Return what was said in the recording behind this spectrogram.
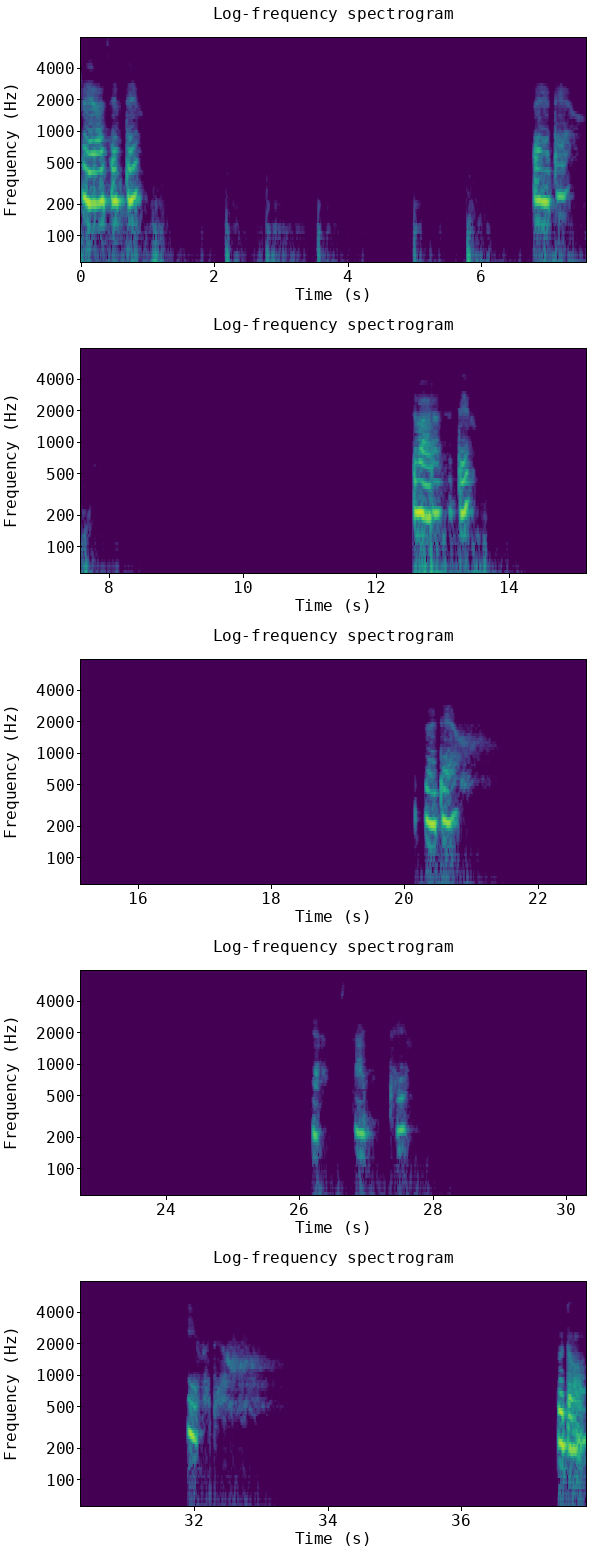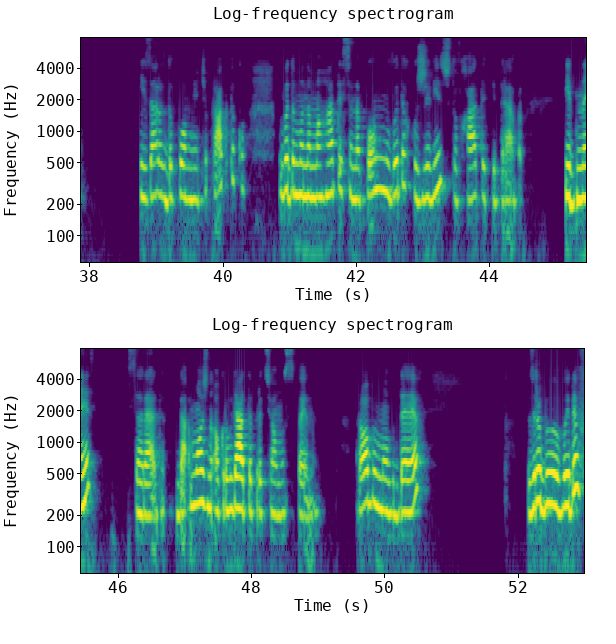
Три рази вдих. Видих. Два рази вдих. Видих. Ще раз останній вдих. І видих. Чудово. І зараз, доповнюючи практику, будемо намагатися на повному видиху живіт штовхати під ребра. Під низ, всередину. Да. Можна округляти при цьому спину. Робимо вдих. Зробили видих.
